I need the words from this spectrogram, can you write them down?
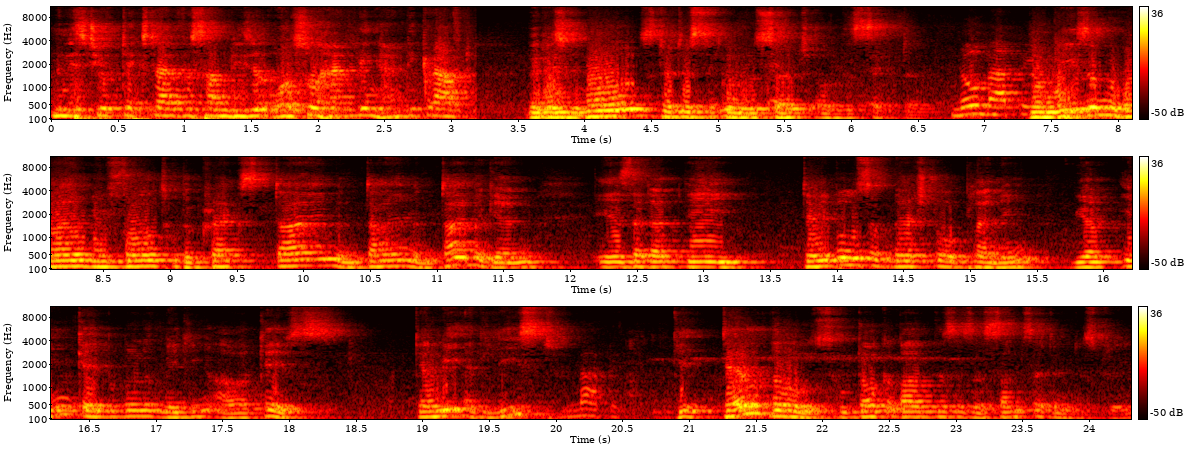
Ministry of Textile for some reason also handling handicraft. There is no statistical research on this sector. No mapping. The reason why we fall through the cracks time and time and time again is that at the tables of national planning, we are incapable of making our case. Can we at least Map it. Get, tell those who talk about this as a sunset industry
